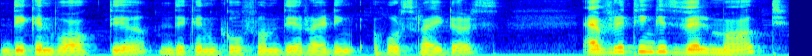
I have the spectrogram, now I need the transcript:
they can walk there. They can go from there riding horse riders. Everything is well marked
